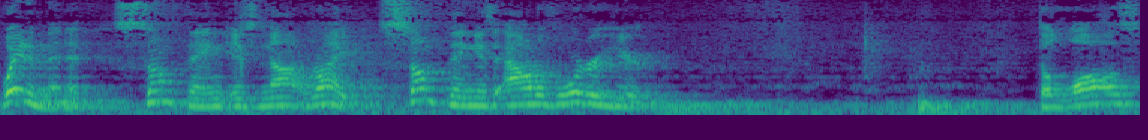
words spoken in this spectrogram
wait a minute, something is not right. Something is out of order here. The laws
